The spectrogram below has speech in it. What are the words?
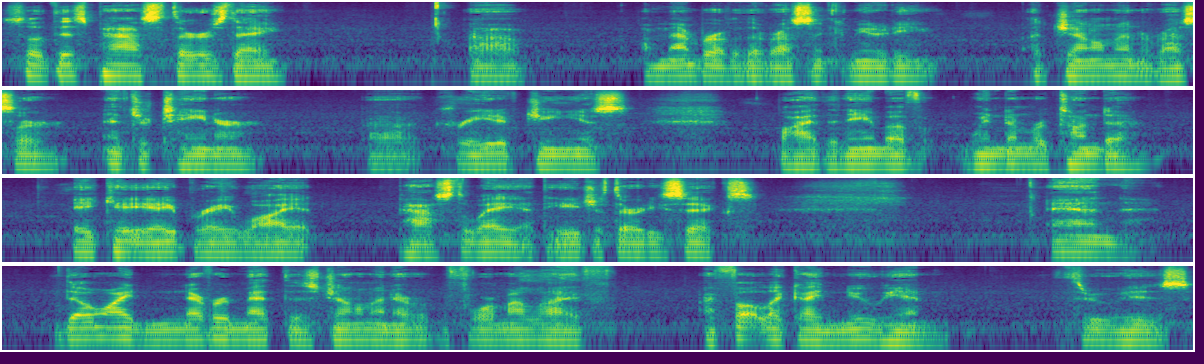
So this past Thursday, uh, a member of the wrestling community, a gentleman, a wrestler, entertainer, uh, creative genius by the name of Windham Rotunda, aka Bray Wyatt, passed away at the age of 36. And though I'd never met this gentleman ever before in my life, I felt like I knew him through his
